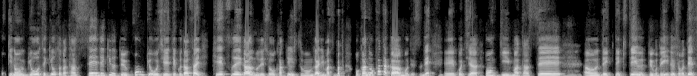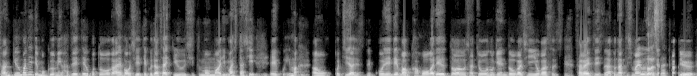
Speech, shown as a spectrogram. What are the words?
今期の業績予想が達成できるという根拠を教えてください。決例があるのでしょうかという質問があります。また、他の方からもですね、えー、こちら、今期、まあ、達成、あの、できてきているということでいいでしょうか。で、3級までで目標みが外れていることがあれば教えてくださいという質問もありましたし、えー、今、あの、こちらですね、これで、まあ、下方が出ると、社長の言動が信用が下がりてなくなってしまうんじゃないかという、う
